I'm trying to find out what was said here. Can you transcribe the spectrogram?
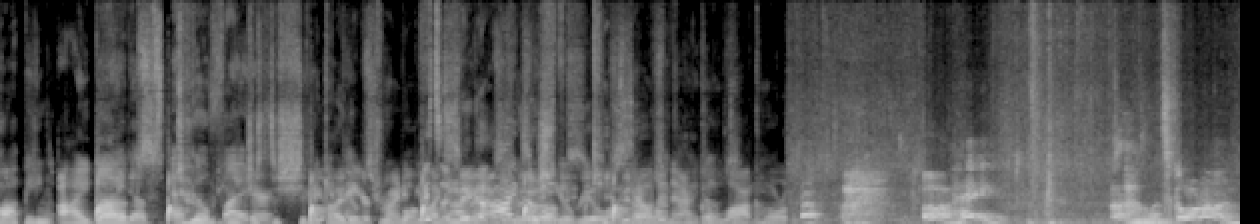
copying iDubbbz. iDubbbz, Echo Dude, you're just a shitty I think you're items trying to ripoff. be like like iDubbbz. iDubbbz, You but just you keep it out that and act a lot more. Oh, hey. Uh, what's going on?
